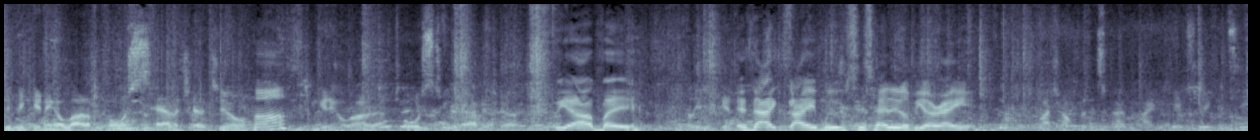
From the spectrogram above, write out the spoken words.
You've been getting a lot of posts, haven't you, too? Huh? You've been getting a lot of that post, too, haven't you? Yeah, but At least get, if that guy moves his head, it'll be alright. watch out for this guy behind you, babe, so you can see.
